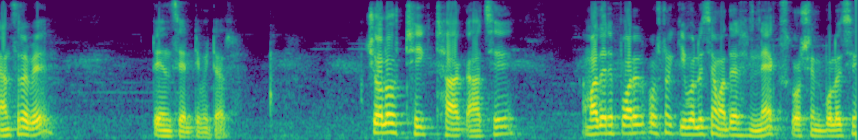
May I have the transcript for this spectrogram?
অ্যান্সার হবে টেন সেন্টিমিটার চলো, ঠিকঠাক আছে। আমাদের পরের প্রশ্ন কি বলেছে? আমাদের নেক্সট কোশ্চেন বলেছে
